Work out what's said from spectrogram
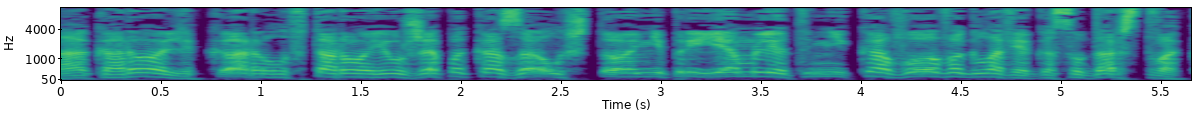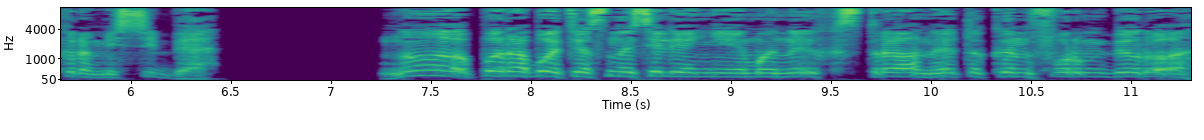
А король Карл II уже показал, что не приемлет никого во главе государства, кроме себя. Но по работе с населением иных стран это конформбюро,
